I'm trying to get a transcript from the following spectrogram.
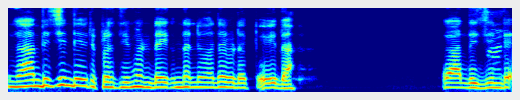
ഗാന്ധിജിന്റെ ഒരു പ്രതിമ ഉണ്ടായിരുന്നല്ലോ അതെവിടെ പോയതാ? ഗാന്ധിജിന്റെ.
